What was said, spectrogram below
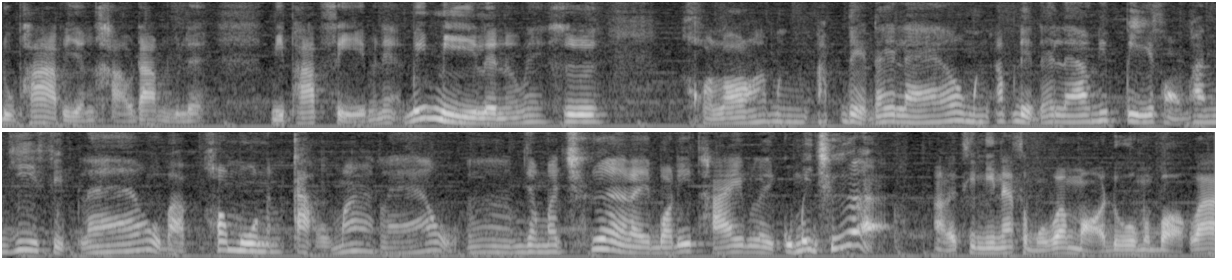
ดูภาพยังขาวดำอยู่เลย มีภาพสีไหมเนี่ยไม่มีเลยนะเว้ยคือ ขอร้องนะมึงอัปเดตได้แล้ว มึงอัปเดตได้แล้วนี่ปี 2020 แล้วแบบข้อมูลมันเก่ามากแล้วเออยังมาเชื่ออะไรบอดี้ไทป์เลยกูไม่เชื่ออะแล้วทีนี้นะสมมุติว่าหมอดูมาบอกว่า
